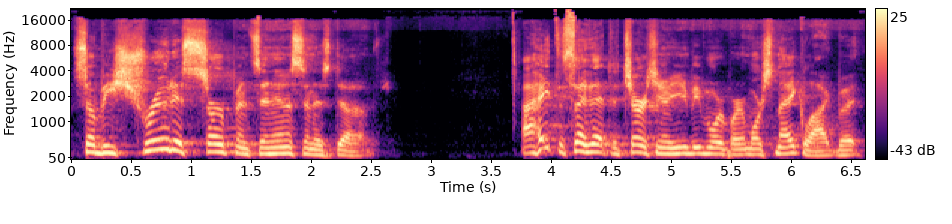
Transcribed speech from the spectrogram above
So be shrewd as serpents and innocent as doves. I hate to say that to church, you know, you need to be more, more snake like, but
